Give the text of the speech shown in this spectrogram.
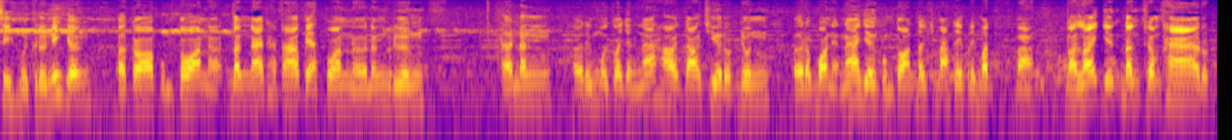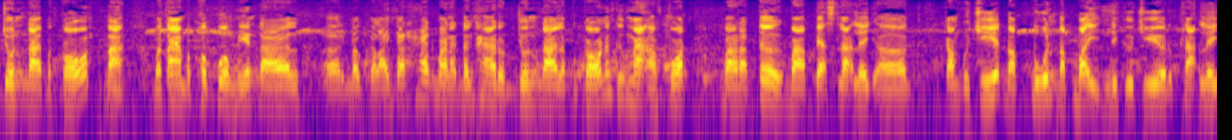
ស៊ីសមួយគ្រឿងនេះយើងក៏ពុំទាន់ដឹងដែរថាតើពាក់ព័ន្ធនឹងរឿង នឹងឬមួយក៏យ៉ាងណាហើយតើជារថយន្តរបស់អ្នកណាយើងពុំទាន់ដឹងច្បាស់ទេប្រិមិត្តបាទដោយឡែកយើងដឹងត្រឹមថារថយន្តដែលបកបាទបើតាមប្រភពព័ត៌មានដែលនៅកន្លែងកាត់ហេតុបានឲ្យដឹងថារថយន្តដែលបកហ្នឹងគឺ Mark Ford Barater បាទពាក់ស្លាកលេខកម្ពុជា14 13នេះគឺជាផ្លាកលេខ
